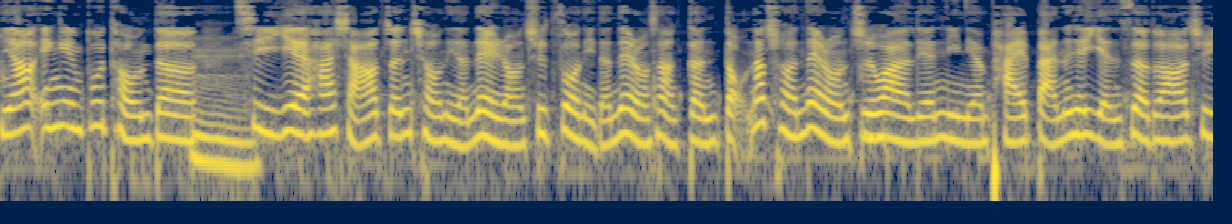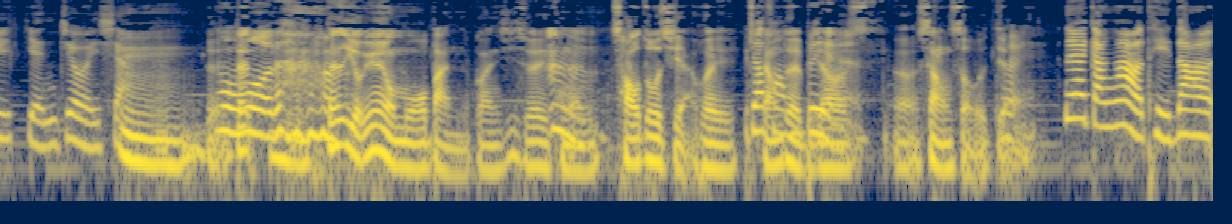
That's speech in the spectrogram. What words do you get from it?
你要因应不同的企业，他想要征求你的内容去做你的内容上的更动。那除了内容之外，连你连排版那些颜色都要去研究一下。嗯，默默的。但是有因为有模板的关系，所以可能操作起来会相对比较呃上手一点。对。因为刚刚有提到，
